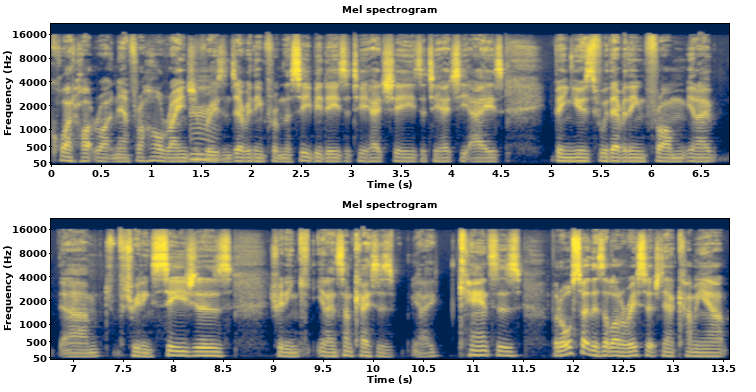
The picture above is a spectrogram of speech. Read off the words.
quite hot right now for a whole range Mm. of reasons. Everything from the CBDs, the THCs, the THCAs, being used with everything from, you know, um, treating seizures, treating, you know, in some cases, you know, cancers, but also there's a lot of research now coming out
